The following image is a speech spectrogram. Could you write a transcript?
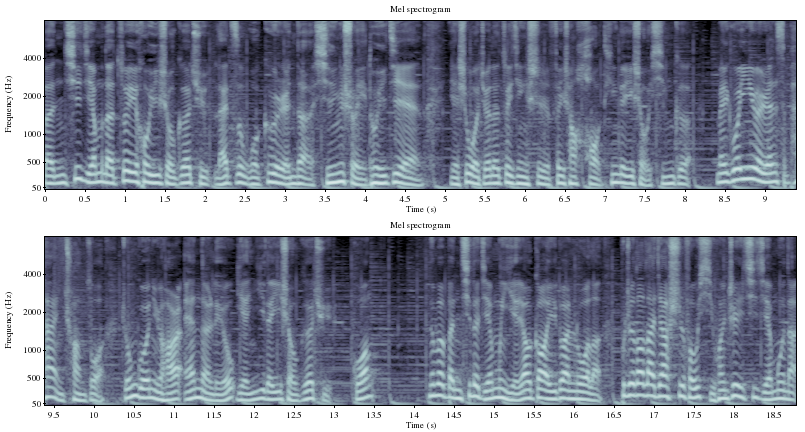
本期节目的最后一首歌曲来自我个人的薪水推荐，也是我觉得最近是非常好听的一首新歌。美国音乐人 Span 创作，中国女孩 Anna 刘演绎的一首歌曲《光》。那么本期的节目也要告一段落了，不知道大家是否喜欢这一期节目呢？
